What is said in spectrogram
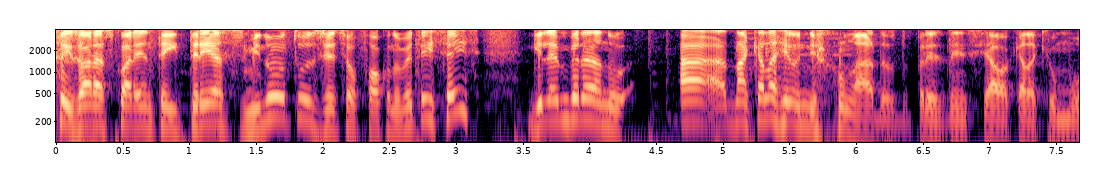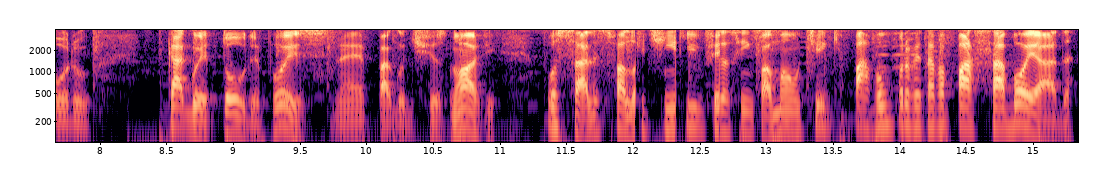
6 horas 43 minutos, esse é o Foco 96. Guilherme Verano, a- naquela reunião lá do, do presidencial, aquela que o Moro caguetou depois, né, pagou de X9, o Salles falou que tinha que, fez assim com a mão, tinha que, vamos aproveitar para passar a boiada.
